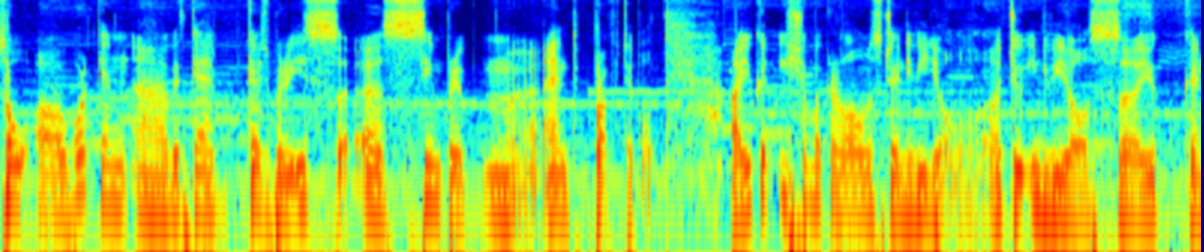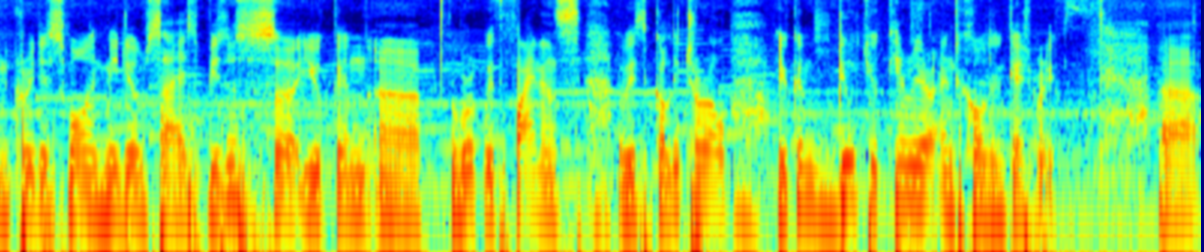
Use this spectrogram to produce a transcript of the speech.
So, uh, working uh, with Ca- Cashbery is uh, simple mm, and profitable. You can issue microloans to individual to individuals. You can create a small and medium-sized business. You can work with finance with collateral. You can build your career and hold in Cashbery. Uh,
